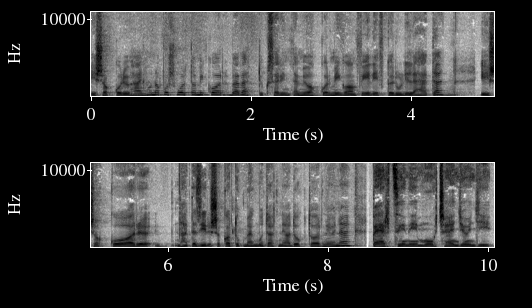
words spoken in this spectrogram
és akkor ő hány hónapos volt, amikor bevettük? Szerintem ő akkor még van fél év körüli lehetett, uh-huh. és akkor, hát ezért is akartuk megmutatni a doktornőnek. Percéné Mócsán Gyöngyi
